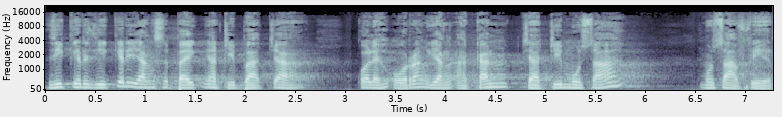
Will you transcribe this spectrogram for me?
Zikir-zikir yang sebaiknya dibaca oleh orang yang akan jadi musa, musafir.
